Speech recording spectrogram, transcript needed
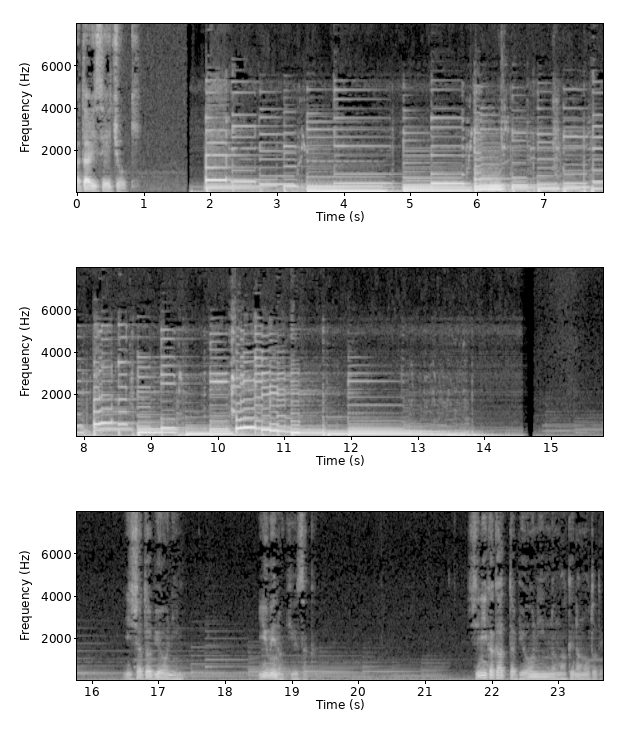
語り成長期医者と病人。夢の旧作。死にかかった病人の枕元で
